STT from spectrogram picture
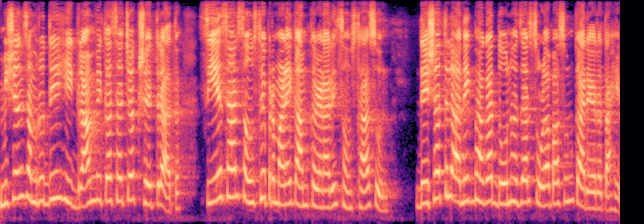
मिशन समृद्धी ही ग्रामविकासाच्या क्षेत्रात सी एस आर संस्थेप्रमाणे काम करणारी संस्था असून देशातील अनेक भागात दोन हजार सोळापासून कार्यरत आहे.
